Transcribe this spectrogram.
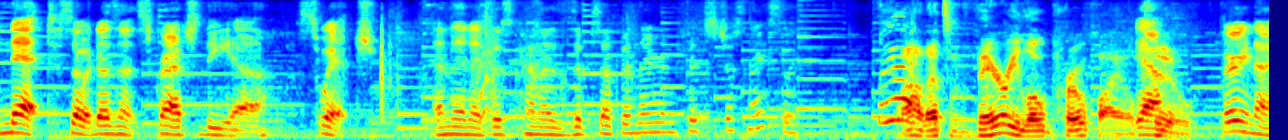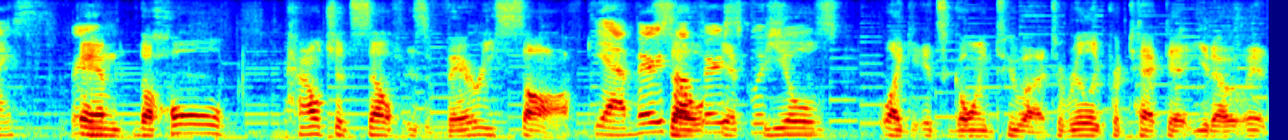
net, so it doesn't scratch the uh, Switch. And then it just kind of zips up in there and fits just nicely. Wow, that's very low profile Yeah. too. Very nice. Very- And the whole pouch itself is very soft. yeah, very so soft, very it squishy. feels like it's going to uh, to really protect it. You know, it,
